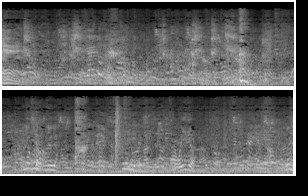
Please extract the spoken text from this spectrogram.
အဲအဲတော့အဝေးကြောဝေး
